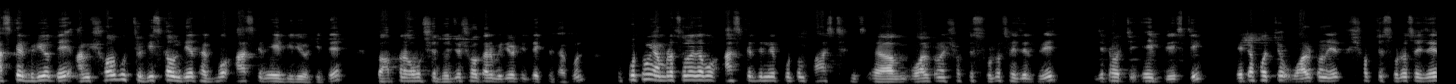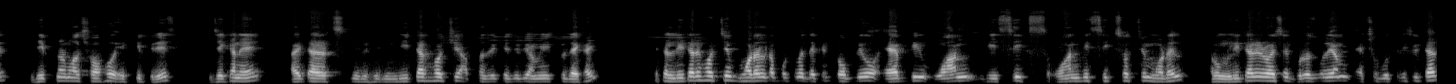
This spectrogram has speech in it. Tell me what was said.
আজকের ভিডিওতে আমি সর্বোচ্চ ডিসকাউন্ট দিয়ে থাকব আজকের এই ভিডিওটিতে। তো আপনারা অবশ্যই ধৈর্য সহকারে ভিডিওটি দেখতে থাকুন। তো প্রথমে আমরা চলে যাব আজকের দিনের প্রথম ফার্স্ট ওয়ালটনের সবচেয়ে ছোট সাইজের ফ্রিজ যেটা হচ্ছে এই ফ্রিজটি এটা হচ্ছে ওয়ালটনের সবচেয়ে ছোট সাইজের ডিপ নর্মাল সহ একটি ফ্রিজ, যেখানে এটার লিটার হচ্ছে, আপনাদেরকে যদি আমি একটু দেখাই, এটা লিটারে হচ্ছে মডেলটা প্রথমে দেখেন W F D one B six one B six হচ্ছে মডেল, এবং লিটারে রয়েছে গ্রোস ভলিউম একশো বত্রিশ লিটার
